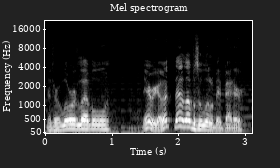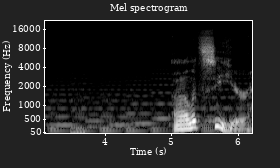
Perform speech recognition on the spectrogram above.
Another Lord level. There we go, that, that level's a little bit better. Uh, let's see here.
